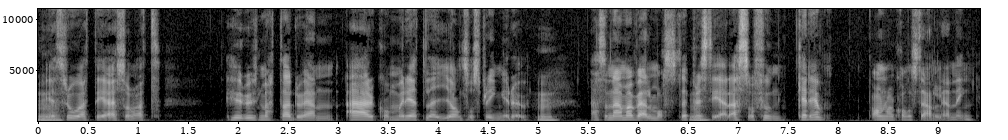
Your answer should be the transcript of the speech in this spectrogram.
Mm. Jag tror att det är som att hur utmattad du än är, kommer det ett lejon så springer du. Mm. Alltså när man väl måste mm. prestera så funkar det av någon konstig anledning.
